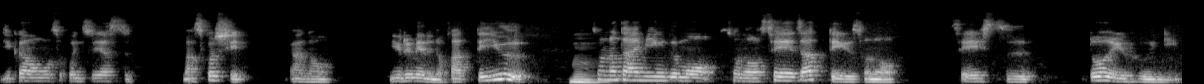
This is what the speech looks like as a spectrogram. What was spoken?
時間をそこに費やす、まあ少し、あの、緩めるのかっていう、うん。そのタイミングも、その星座っていうその性質、どういうふうに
